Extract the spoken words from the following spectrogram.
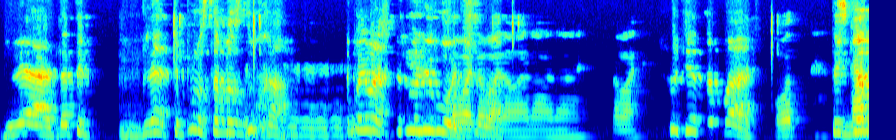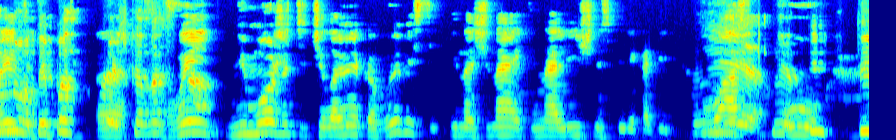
Блядь, да ты, блядь, ты просто воздуха. Ты понимаешь, ты нулевой давай, чувак. Давай, давай, давай, давай. Что тебе давать? Вот, ты смотрите, говно, ты позоришь э, Казахстан. Вы не можете человека вывести и начинаете на личность переходить. Нет, У вас нет, у ты, ты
